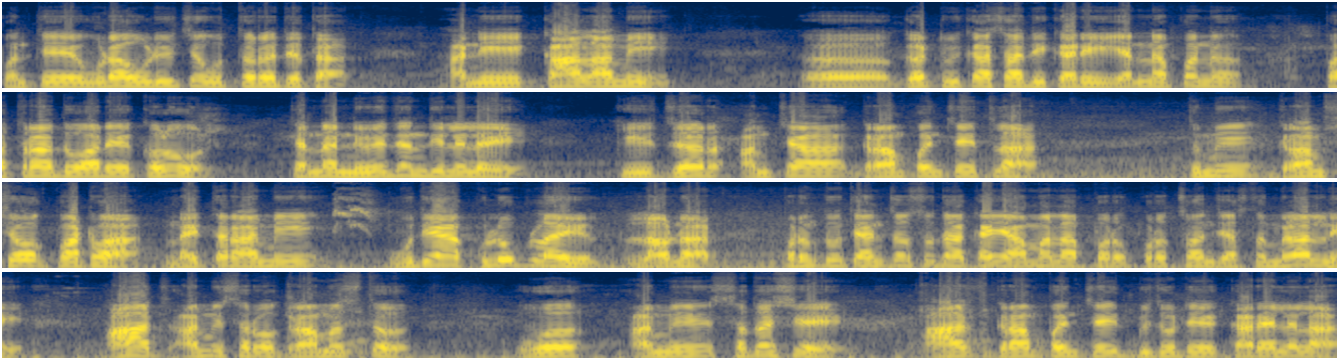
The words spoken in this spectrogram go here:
पण ते उडाउडीचे उत्तरं देतात. आणि काल आम्ही गट विकास अधिकारी यांना पण पत्राद्वारे कळवून त्यांना निवेदन दिलेलं आहे की जर आमच्या ग्रामपंचायतला तुम्ही ग्रामसेवक पाठवा नाहीतर आम्ही उद्या कुलूप लाई लावणार परंतु त्यांचंसुद्धा काही आम्हाला पर प्रोत्साहन जास्त मिळालं नाही आज आम्ही सर्व ग्रामस्थ व आम्ही सदस्य आहे. आज ग्रामपंचायत बिजोटे कार्यालयाला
